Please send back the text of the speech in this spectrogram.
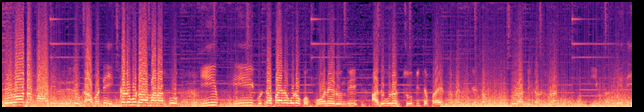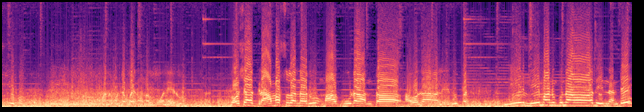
కోలాటం ఆడింది కాబట్టి ఇక్కడ కూడా మనకు ఈ ఈ గుట్ట పైన కూడా ఒక కోనేరు ఉంది. అది కూడా చూపించే ప్రయత్నం అయితే చేద్దాం. చూడండి ఇక్కడ చూడండి. ఈ ఇది ఒక- మన గుట్ట పైన ఉన్న కోనేరు. బహుశా గ్రామస్తులు అన్నారు మాకు కూడా అంత అవగాహన లేదు. బట్ నేను మేము అనుకున్నది ఏంటంటే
